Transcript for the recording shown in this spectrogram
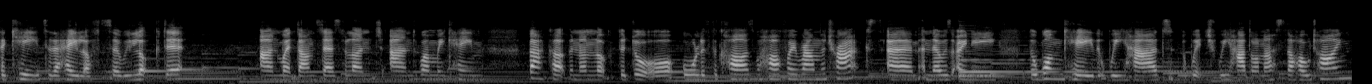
the key to the hayloft, so we locked it and went downstairs for lunch. And when we came back up and unlocked the door, all of the cars were halfway around the tracks, um, and there was only the one key that we had, which we had on us the whole time,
